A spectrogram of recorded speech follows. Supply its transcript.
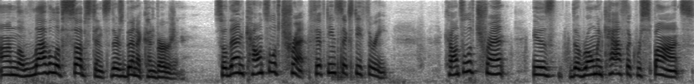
on the level of substance, there's been a conversion. So then, Council of Trent, 1563. Council of Trent is the Roman Catholic response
